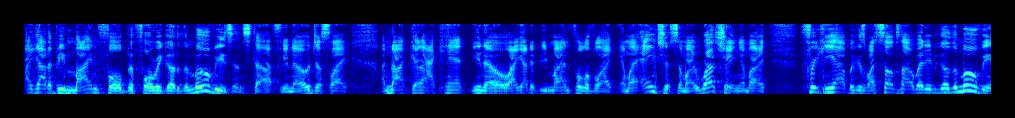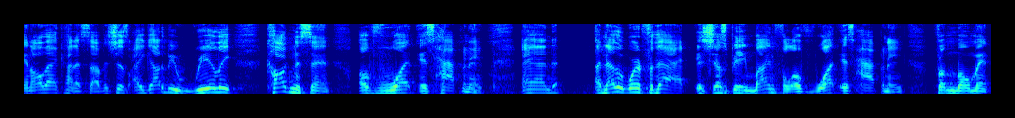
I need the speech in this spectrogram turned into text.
I gotta be mindful before we go to the movies and stuff, you know? Just like, I'm not gonna, I can't, you know, I gotta be mindful of like, am I anxious? Am I rushing? Am I freaking out because my son's not ready to go to the movie and all that kind of stuff? It's just, I gotta be really cognizant of what is happening. And Another word for that is just being mindful of what is happening from moment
